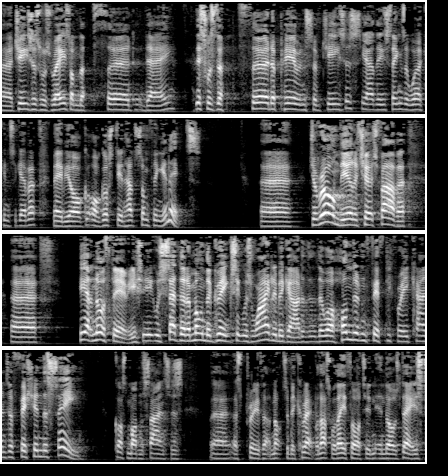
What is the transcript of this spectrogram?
Uh, Jesus was raised on the third day. This was the third appearance of Jesus. Yeah, these things are working together. Maybe Augustine had something in it. Uh, Jerome, the early church father, uh, he had another theory. It was said that among the Greeks it was widely regarded that there were 153 kinds of fish in the sea. Of course, modern science has, uh, has proved that not to be correct, but that's what they thought in, in those days.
